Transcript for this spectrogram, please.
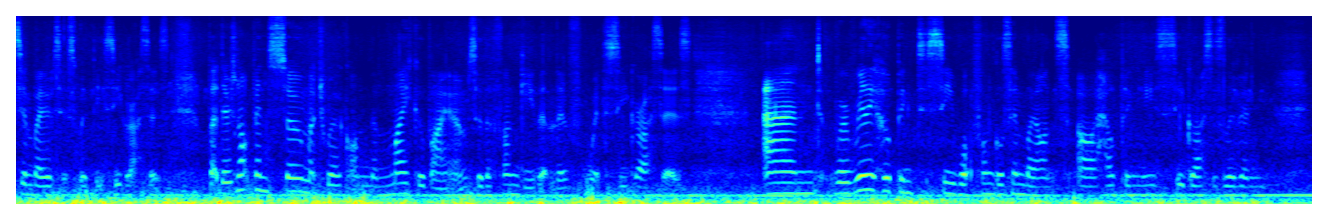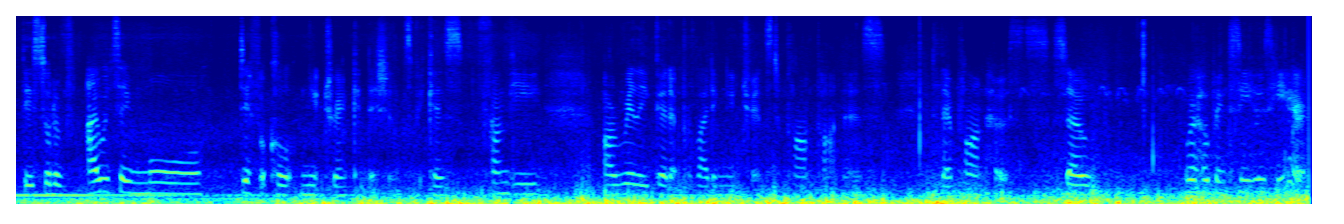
symbiosis with these seagrasses. But there's not been so much work on the mycobiome, so the fungi that live with seagrasses and we're really hoping to see what fungal symbionts are helping these seagrasses live in these sort of, I would say, more difficult nutrient conditions because fungi are really good at providing nutrients to plant partners, to their plant hosts. So we're hoping to see who's here.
